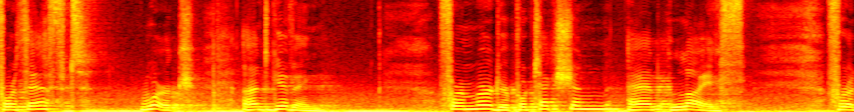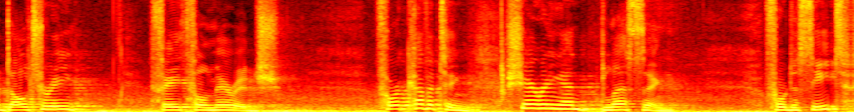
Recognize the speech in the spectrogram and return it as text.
For theft, work and giving. For murder, protection and life. For adultery, faithful marriage. For coveting, sharing and blessing. For deceit,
